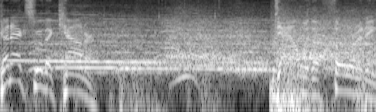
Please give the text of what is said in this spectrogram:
Connects with a counter. Down with authority.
